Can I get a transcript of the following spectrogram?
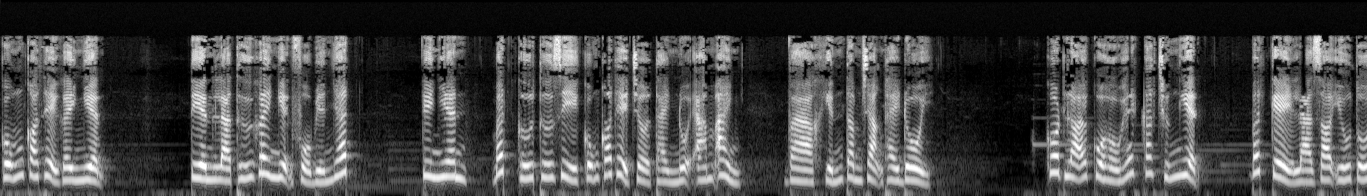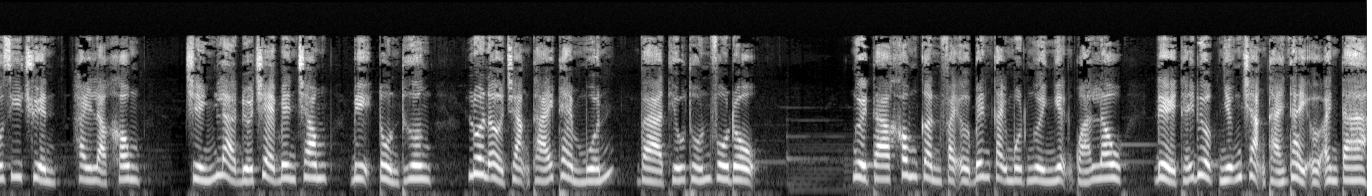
cũng có thể gây nghiện. Tiền là thứ gây nghiện phổ biến nhất. Tuy nhiên, bất cứ thứ gì cũng có thể trở thành nội ám ảnh và khiến tâm trạng thay đổi. Cốt lõi của hầu hết các chứng nghiện, bất kể là do yếu tố di truyền hay là không, chính là đứa trẻ bên trong bị tổn thương, luôn ở trạng thái thèm muốn và thiếu thốn vô độ. Người ta không cần phải ở bên cạnh một người nghiện quá lâu để thấy được những trạng thái này ở anh ta.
